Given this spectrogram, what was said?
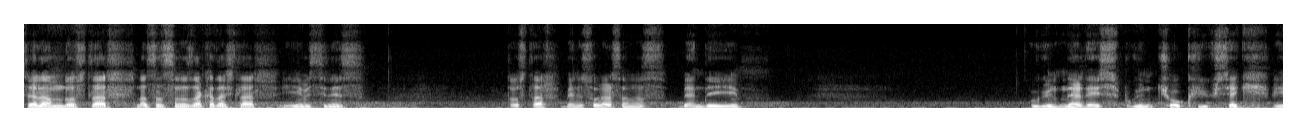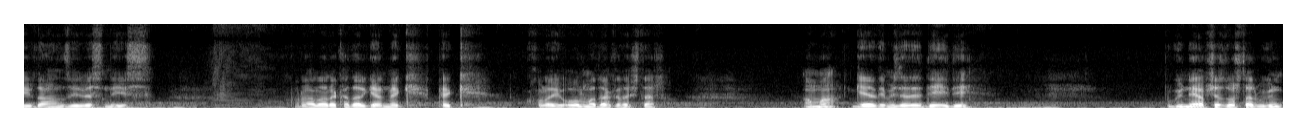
Selam dostlar. Nasılsınız arkadaşlar? İyi misiniz? Dostlar beni sorarsanız ben de iyiyim. Bugün neredeyiz? Bugün çok yüksek bir dağın zirvesindeyiz. Buralara kadar gelmek pek kolay olmadı arkadaşlar. Ama geldiğimize de değdi. Bugün ne yapacağız dostlar? Bugün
